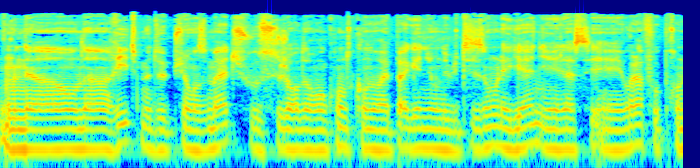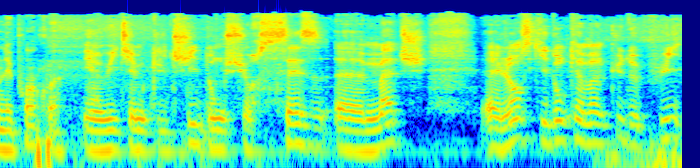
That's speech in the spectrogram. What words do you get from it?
On a, on a un rythme depuis 11 matchs où ce genre de rencontre qu'on n'aurait pas gagné en début de saison, on les gagne. Et là, c'est voilà, faut prendre les points. Quoi. Et un huitième cliché donc sur 16 euh, matchs. Euh, Lens qui est donc invaincu depuis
